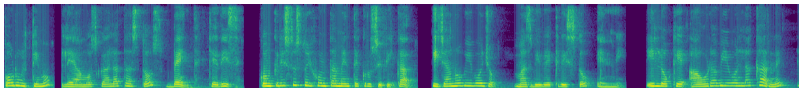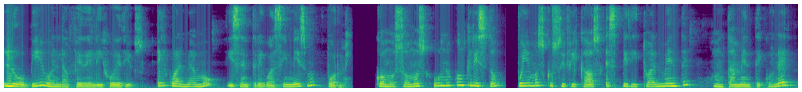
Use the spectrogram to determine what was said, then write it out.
Por último, leamos Gálatas 2, 20, que dice, Con Cristo estoy juntamente crucificado, y ya no vivo yo, mas vive Cristo en mí. Y lo que ahora vivo en la carne, lo vivo en la fe del Hijo de Dios, el cual me amó y se entregó a sí mismo por mí. Como somos uno con Cristo, fuimos crucificados espiritualmente juntamente con Él,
